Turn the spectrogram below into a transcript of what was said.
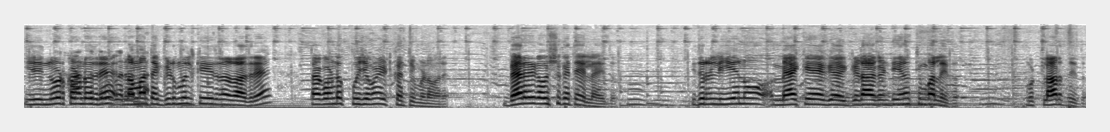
ಇಲ್ಲಿ ನೋಡ್ಕೊಂಡು ಹೋದ್ರೆ ನಮ್ಮಂಥ ಗಿಡಮೂಲಿಕೆ ಇದ್ರಾದ್ರೆ ತಗೊಂಡು ಪೂಜೆ ಮಾಡಿ ಇಟ್ಕೊಂತೀವಿ ಮೇಡಮ್ ಅವರೇ. ಬೇರೆಯವ್ರಿಗೆ ಅವಶ್ಯಕತೆ ಇಲ್ಲ ಇದು. ಇದರಲ್ಲಿ ಏನು ಮೇಕೆ ಗಿಡ ಗಂಟಿ ಏನು ತಿಂಬಲ್ಲ ಇದು. ಮುಟ್ಲಾರ್ದು ಇದು.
